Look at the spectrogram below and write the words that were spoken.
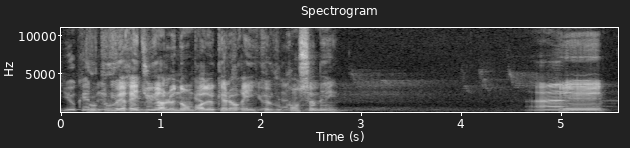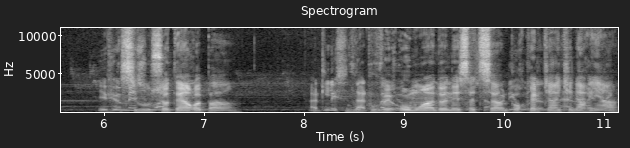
vous pouvez réduire le nombre de calories que vous consommez. Et si vous sautez un repas, vous pouvez au moins donner cette somme pour quelqu'un qui n'a rien,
